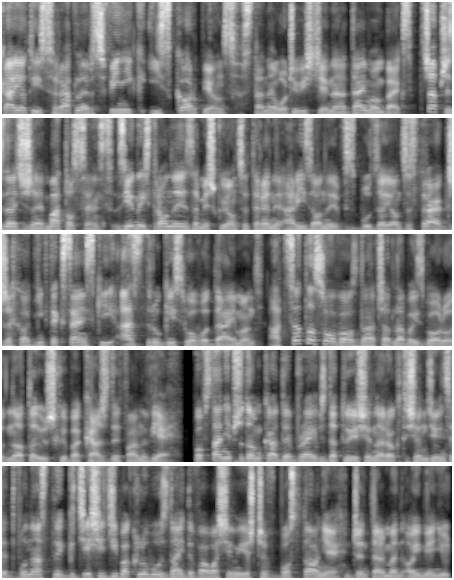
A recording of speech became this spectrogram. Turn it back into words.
Coyotes, Rattlers, Phoenix i Scorpions. Stanęło oczywiście na Diamondbacks. Trzeba przyznać, że ma to sens. Z jednej strony zamieszkujące tereny Arizony, wzbudzający strach grzechodnik teksański, a z drugiej słowo Diamond. A co to słowo oznacza dla baseballu? No to już chyba każdy fan wie. Powstanie przydomka The Braves datuje się na rok 1912, gdzie siedziba klubu znajdowała się jeszcze w Bostonie. Gentleman o imieniu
